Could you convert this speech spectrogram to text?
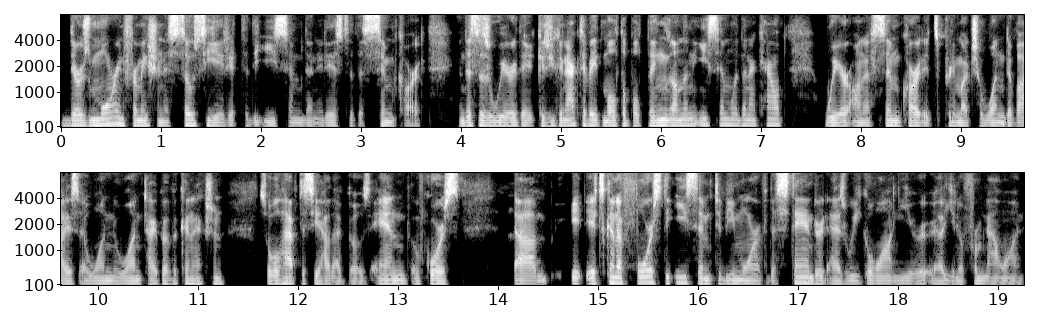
there's more information associated to the esim than it is to the sim card. And this is where they because you can activate multiple things on an esim with an account where on a sim card it's pretty much a one device a one-to-one type of a connection. So we'll have to see how that goes. And of course um, it, it's going to force the eSIM to be more of the standard as we go on year, uh, you know, from now on.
